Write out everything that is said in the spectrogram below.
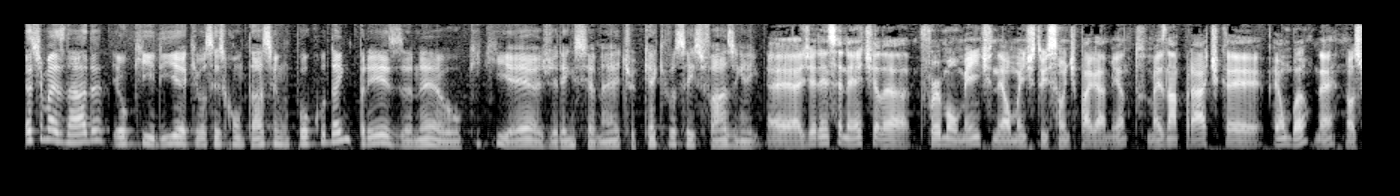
antes de mais nada, eu queria que vocês contassem um pouco da empresa, né? O que, que é a Gerência Net, o que é que vocês fazem aí? É, a Gerência Net, ela formalmente né, é uma instituição de pagamento, mas na prática prática é, é um banco, né? Nós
